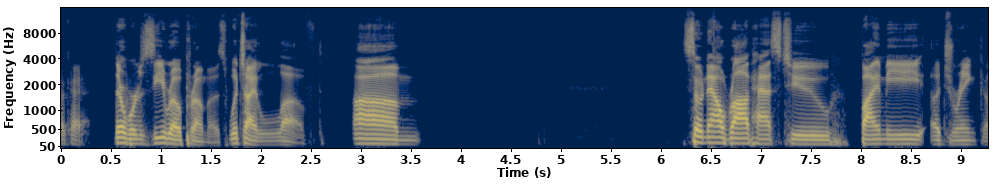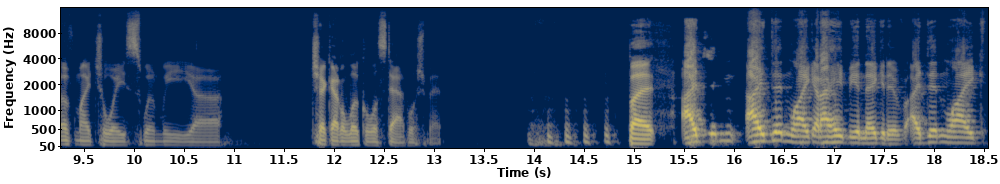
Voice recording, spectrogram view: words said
Okay. There were zero promos, which I loved. Um, so now Rob has to buy me a drink of my choice when we uh, check out a local establishment. but I didn't. I didn't like, and I hate being negative. I didn't like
